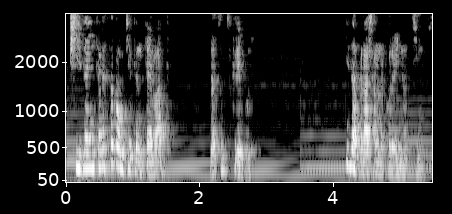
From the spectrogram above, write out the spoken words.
Jeśli zainteresował Cię ten temat, zasubskrybuj. I zapraszam na kolejne odcinki.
